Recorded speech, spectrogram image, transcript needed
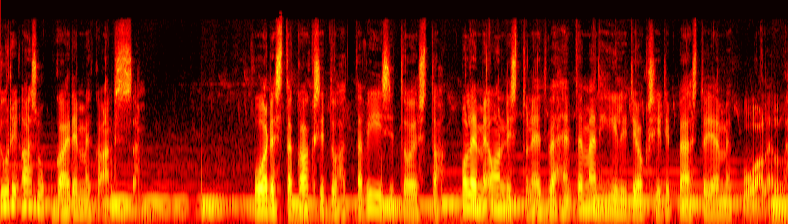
juuri asukkaidemme kanssa. Vuodesta 2015 olemme onnistuneet vähentämään hiilidioksidipäästöjämme puolella.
